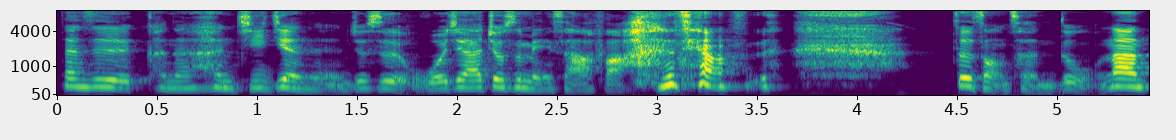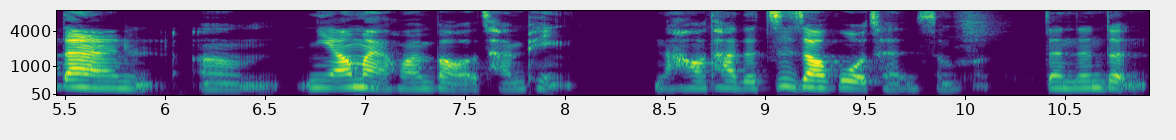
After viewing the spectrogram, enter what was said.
但是可能很极简的人就是我家就是没沙发 这样子，这种程度。那当然，嗯，你要买环保的产品，然后它的制造过程什么。等等等，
